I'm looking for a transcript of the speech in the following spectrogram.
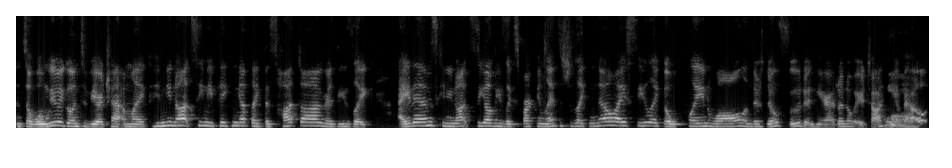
and so when we would go into VR chat, I'm like, "Can you not see me picking up like this hot dog or these like items? Can you not see all these like sparkling lights?" And she's like, "No, I see like a plain wall, and there's no food in here. I don't know what you're talking about."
